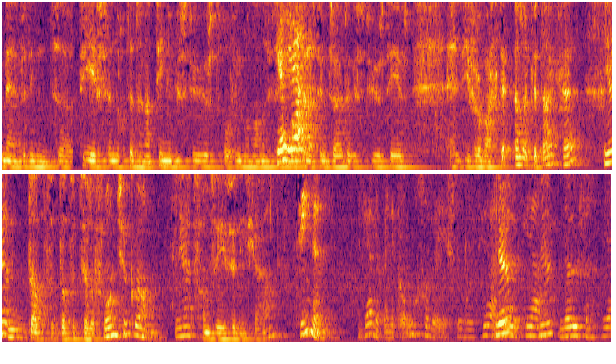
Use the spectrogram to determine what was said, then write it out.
Mijn vriend, eh, die heeft zijn dochter naar Tine gestuurd, of iemand anders die Ja, zijn ja. dochter naar Sint-Truiden gestuurd heeft. En die verwachtte elke dag hè, Ja, dat, dat het telefoontje kwam. ja. Van ze heeft het niet gehaald. Tienen. Ja, daar ben ik ook nog geweest ooit. Ja, Ja? leuk. Ja. Ja. Leuven. Ja.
